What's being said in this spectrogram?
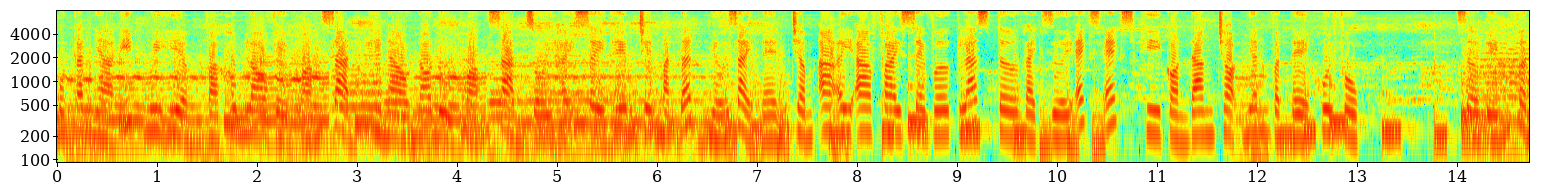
Một căn nhà ít nguy hiểm và không lo về khoáng sản, khi nào no đủ khoáng sản rồi hãy xây thêm trên mặt đất, nhớ giải nén.aaa file server cluster gạch dưới xx khi còn đang chọn nhân vật để khôi phục. Giờ đến phần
